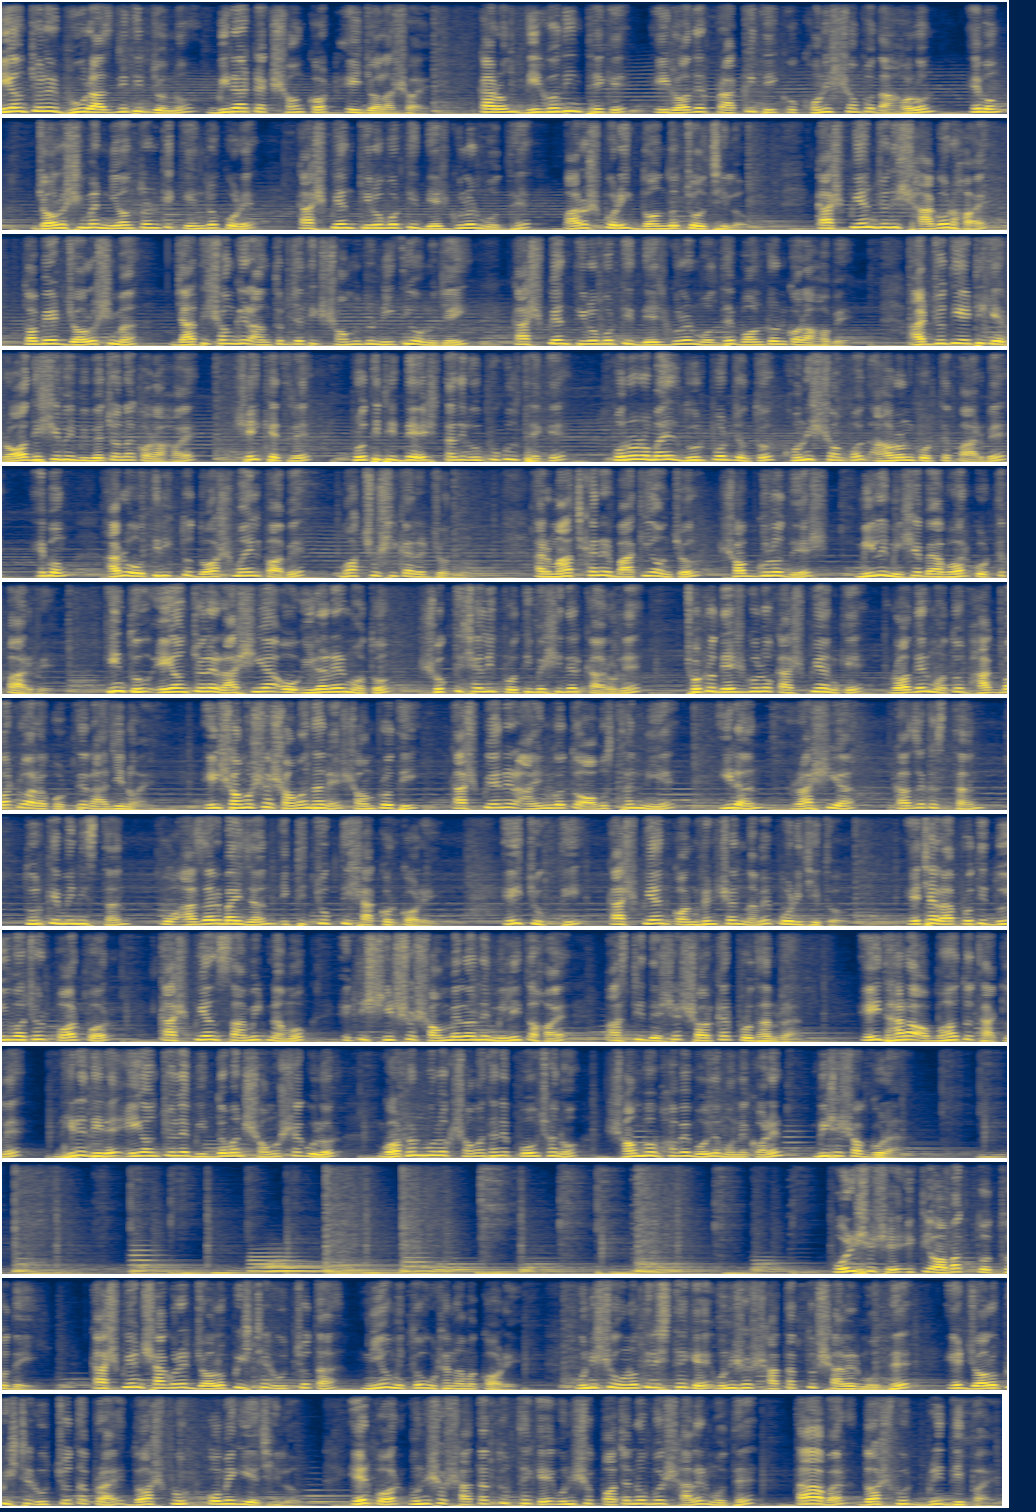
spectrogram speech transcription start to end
এই অঞ্চলের ভূ রাজনীতির জন্য বিরাট এক সংকট এই জলাশয়। কারণ দীর্ঘদিন থেকে এই হ্রদের প্রাকৃতিক ও খনিজ সম্পদ আহরণ এবং জলসীমার নিয়ন্ত্রণকে কেন্দ্র করে কাস্পিয়ান তীরবর্তী দেশগুলোর মধ্যে পারস্পরিক দ্বন্দ্ব চলছিল। কাস্পিয়ান যদি সাগর হয়, তবে এর জলসীমা জাতিসংঘের আন্তর্জাতিক সমুদ্র নীতি অনুযায়ী কাস্পিয়ান তীরবর্তী দেশগুলোর মধ্যে বন্টন করা হবে। আর যদি এটিকে হ্রদ হিসেবে বিবেচনা করা হয়, সেই ক্ষেত্রে প্রতিটি দেশ তাদের উপকূল থেকে পনেরো মাইল দূর পর্যন্ত খনিজ সম্পদ আহরণ করতে পারবে এবং আরও অতিরিক্ত দশ মাইল পাবে মৎস্য শিকারের জন্য। আর মাঝখানের বাকি অঞ্চল সবগুলো দেশ মিলেমিশে ব্যবহার করতে পারবে। কিন্তু এই অঞ্চলে রাশিয়া ও ইরানের মতো শক্তিশালী প্রতিবেশীদের কারণে ছোট দেশগুলো কাস্পিয়ানকে হ্রদের মতো ভাগবাটোয়ারা করতে রাজি নয়। এই সমস্যা সমাধানে সম্প্রতি কাস্পিয়ানের আইনগত অবস্থান নিয়ে ইরান, রাশিয়া কাজাখস্তান, তুর্কমেনিস্তান ও আজারবাইজান একটি চুক্তি স্বাক্ষর করে। এই চুক্তি কাস্পিয়ান কনভেনশন নামে পরিচিত। এছাড়া প্রতি দুই বছর পর পর কাস্পিয়ান সামিট নামক একটি শীর্ষ সম্মেলনে মিলিত হয় পাঁচটি দেশের সরকার প্রধানরা। এই ধারা অব্যাহত থাকলে ধীরে ধীরে এই অঞ্চলে বিদ্যমান সমস্যাগুলোর গঠনমূলক সমাধানে পৌঁছানো সম্ভব হবে বলে মনে করেন বিশেষজ্ঞরা। পরিশেষে একটি অবাক তথ্য দেই। কাস্পিয়ান সাগরের জলপৃষ্ঠের উচ্চতা নিয়মিত উঠানামা করে। উনিশশো উনত্রিশ থেকে উনিশশো সাতাত্তর সালের মধ্যে এর জলপৃষ্ঠের উচ্চতা প্রায় দশ ফুট কমে গিয়েছিল। এরপর উনিশশো সাতাত্তর থেকে উনিশশো পঁচানব্বই সালের মধ্যে তা আবার দশ ফুট বৃদ্ধি পায়।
